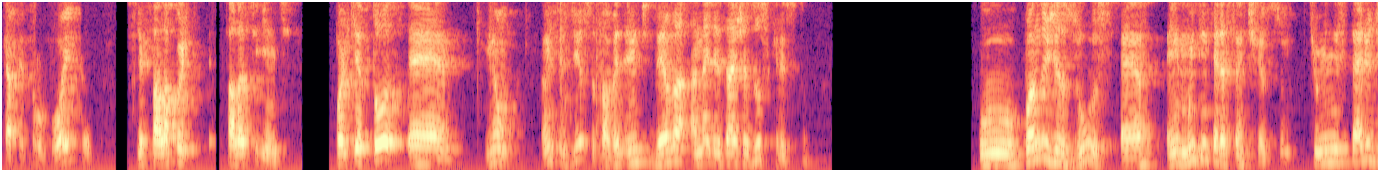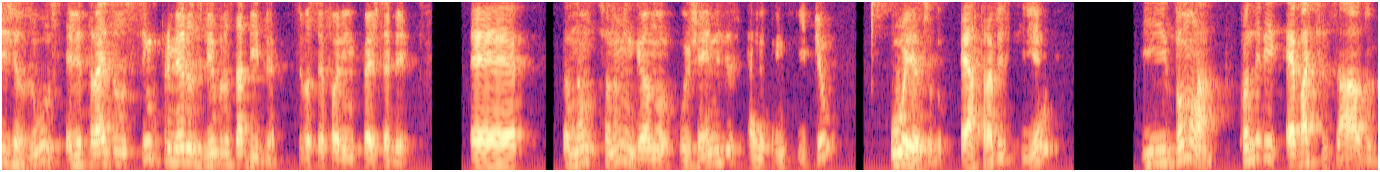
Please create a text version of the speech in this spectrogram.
capítulo 8, que fala, por, fala o seguinte: porque to, é, não, antes disso, talvez a gente deva analisar Jesus Cristo. O, quando Jesus, é, é muito interessante isso, que o ministério de Jesus, ele traz os cinco primeiros livros da Bíblia, se você forem perceber. É, eu não, se eu não me engano, o Gênesis é no princípio, o Êxodo é a travessia, e vamos lá, quando ele é batizado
